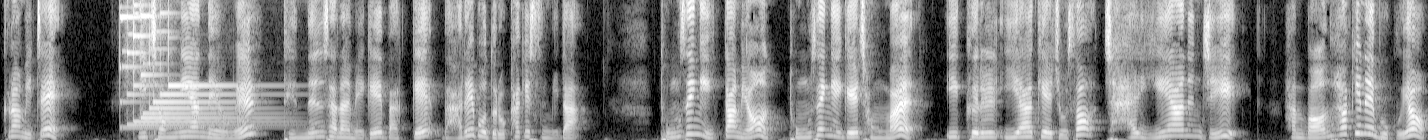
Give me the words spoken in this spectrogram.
그럼 이제 이 정리한 내용을 듣는 사람에게 맞게 말해보도록 하겠습니다. 동생이 있다면 동생에게 정말 이 글을 이야기해줘서 잘 이해하는지 한번 확인해 보고요.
